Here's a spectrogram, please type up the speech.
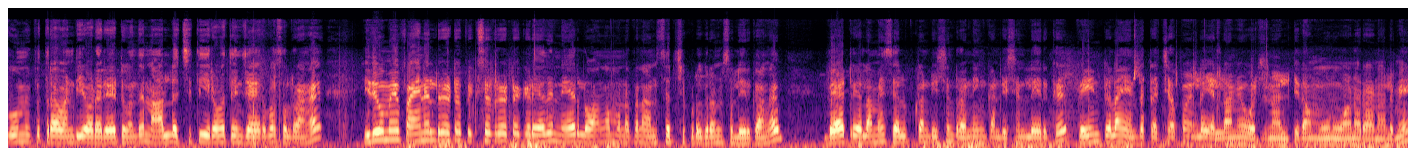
Bhumiputra வண்டியோட ரேட்டு வந்து நாலு லட்சத்தி இருபத்தஞ்சாயிரம் ரூபாய் சொல்கிறாங்க இதுவுமே ஃபைனல் ரேட்டோ ஃபிக்ஸட் ரேட்டோ கிடையாது. நேரில் வாங்க முன்னப்பின அனுசரித்து கொடுக்குறேன்னு சொல்லியிருக்காங்க. பேட்டரி எல்லாமே செல்ஃப் கண்டிஷன் ரன்னிங் கண்டிஷனில் இருக்குது பெயிண்ட் எல்லாம் எந்த டச் அப்பும் இல்லை. எல்லாமே ஒரிஜினாலிட்டி தான். மூணு ஓனர் ஆனாலுமே.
